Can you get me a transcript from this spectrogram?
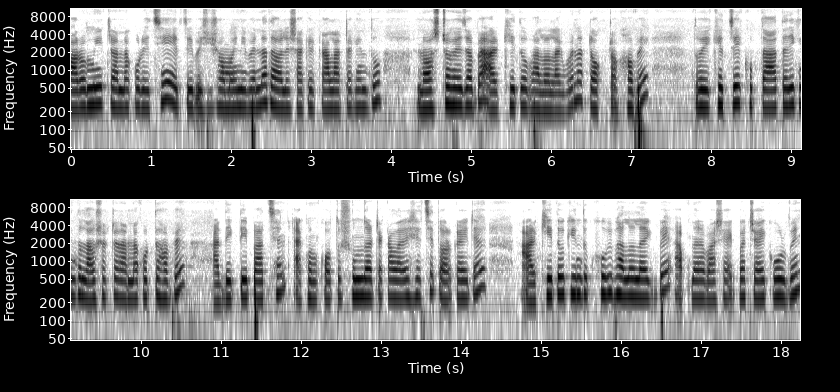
বারো মিনিট রান্না করেছি, এর চেয়ে বেশি সময় নেবেন না, তাহলে শাকের কালারটা কিন্তু নষ্ট হয়ে যাবে আর খেতেও ভালো লাগবে না, টক টক হবে। তো এক্ষেত্রে খুব তাড়াতাড়ি কিন্তু লাউ শাকটা রান্না করতে হবে। আর দেখতেই পাচ্ছেন, এখন কত সুন্দর একটা কালার এসেছে তরকারিটা, আর খেতেও কিন্তু খুবই ভালো লাগবে, আপনারা বাসায় একবার ট্রাই করবেন।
